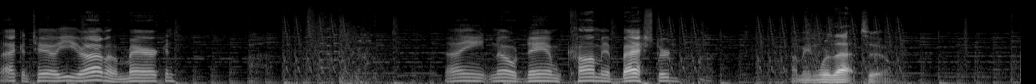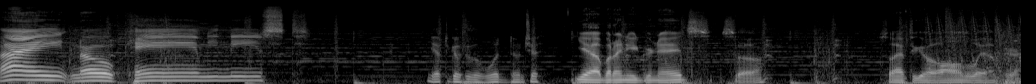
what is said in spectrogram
I can tell you, I'm an American. I ain't no damn commie bastard. I mean, we're that too. I ain't no communist. You have to go through the wood, don't you? Yeah, but I need grenades, so so I have to go all the way up here.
